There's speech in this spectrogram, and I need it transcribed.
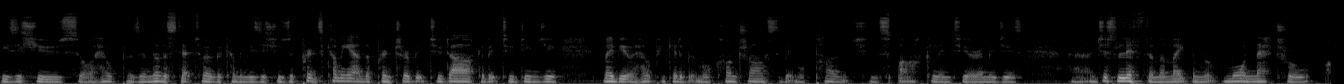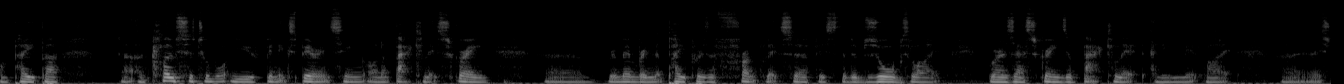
these issues or help as another step to overcoming these issues of prints coming out of the printer a bit too dark, a bit too dingy. Maybe it will help you get a bit more contrast, a bit more punch and sparkle into your images uh, and just lift them and make them look more natural on paper uh, and closer to what you've been experiencing on a backlit screen. Um, remembering that paper is a front lit surface that absorbs light, whereas our screens are backlit and emit light. Uh, it's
